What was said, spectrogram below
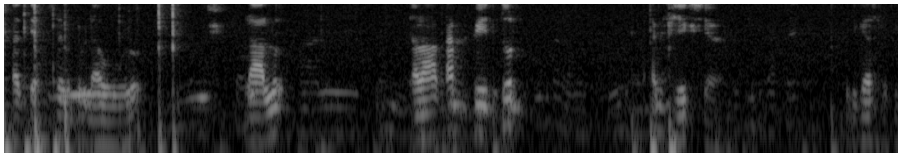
Kita terlebih dahulu. Lalu nyalakan fitur M6 ya. Ketiga seperti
